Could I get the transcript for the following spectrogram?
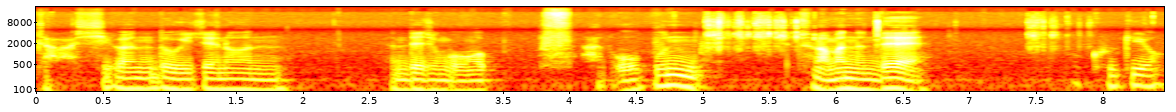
자, 시간도 이제는 현대중공업 한 5분 초 남았는데 크기요?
